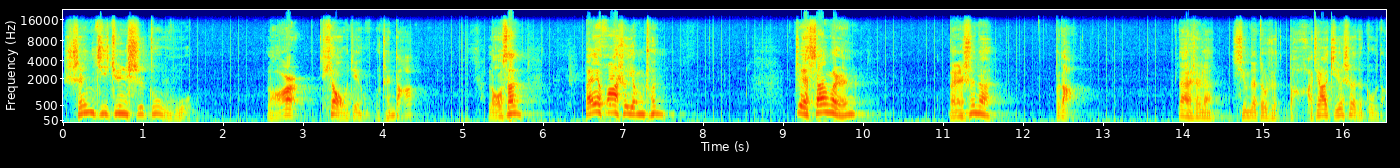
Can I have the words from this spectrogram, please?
神级军师朱武，老二跳涧虎陈达，老三白花蛇杨春。这三个人本事呢不大，但是呢行的都是打家劫舍的勾当。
